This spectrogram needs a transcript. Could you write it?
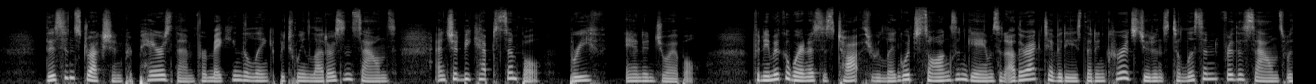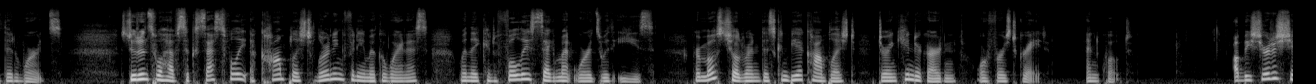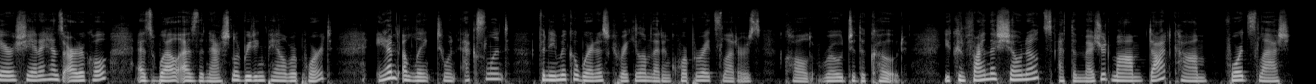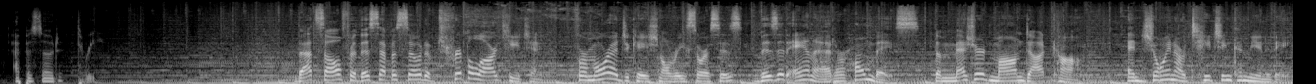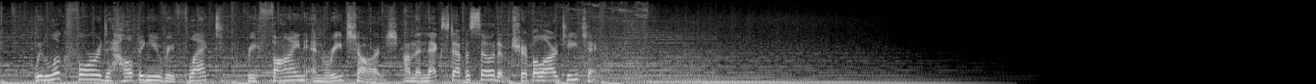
This instruction prepares them for making the link between letters and sounds and should be kept simple, brief, and enjoyable. Phonemic awareness is taught through language songs and games and other activities that encourage students to listen for the sounds within words. Students will have successfully accomplished learning phonemic awareness when they can fully segment words with ease. For most children, this can be accomplished during kindergarten or first grade. End quote. I'll be sure to share Shanahan's article as well as the National Reading Panel report and a link to an excellent phonemic awareness curriculum that incorporates letters called Road to the Code. You can find the show notes at themeasuredmom.com forward slash episode three. That's all for this episode of Triple R Teaching. For more educational resources, visit Anna at her home base, themeasuredmom.com, and join our teaching community. We look forward to helping you reflect, refine, and recharge on the next episode of Triple R Teaching.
